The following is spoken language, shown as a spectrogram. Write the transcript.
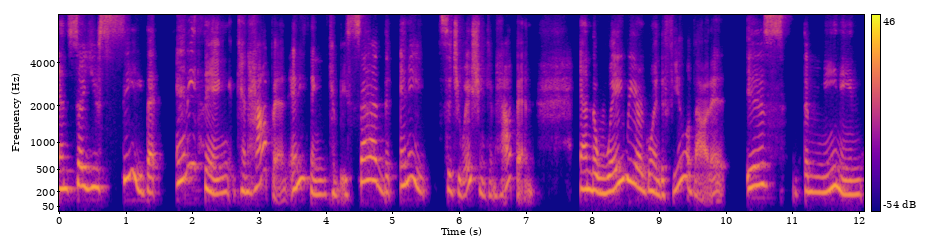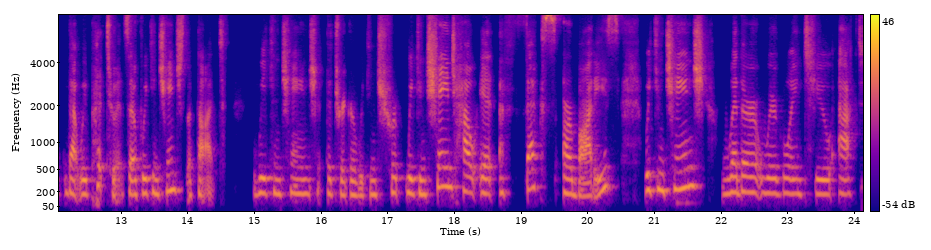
And so you see that anything can happen, anything can be said, that any situation can happen. And the way we are going to feel about it is the meaning that we put to it. So if we can change the thought, we can change the trigger we can tr- we can change how it affects our bodies we can change whether we're going to act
